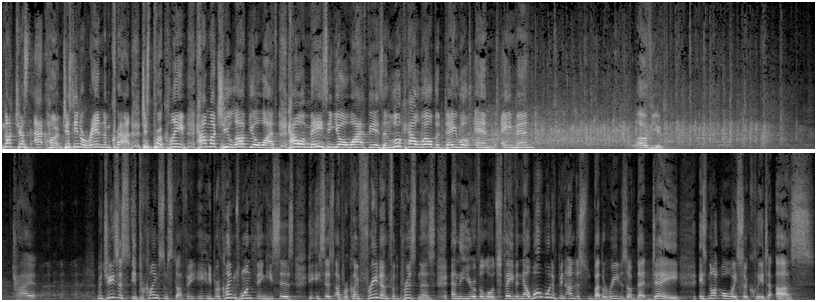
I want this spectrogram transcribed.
not just at home, just in a random crowd. Just proclaim how much you love your wife, how amazing your wife is, and look how well the day will end. Amen. I love you. Try it. But Jesus, he proclaims some stuff, and he, proclaims one thing. He says, he says, I proclaim freedom for the prisoners and the year of the Lord's favor. Now, what would have been understood by the readers of that day is not always so clear to us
